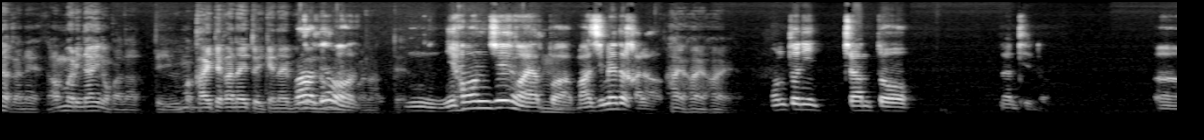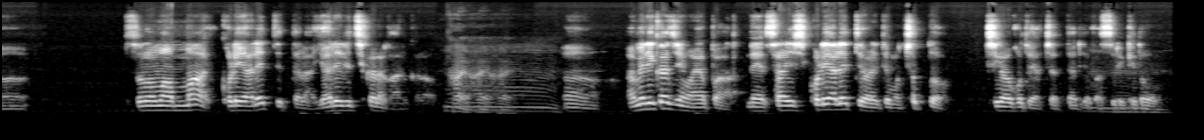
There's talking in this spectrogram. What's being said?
なんかねあんまりないのかなっていう、まあ、変えていかないといけない部分なのかなって、うん、日本人はやっぱ真面目だから、はいはいはい。本当にちゃんとなんていうの、う。ん、そのまんまこれやれって言ったらやれる力があるから、はいはいはい。うん、アメリカ人はやっぱね最初これやれって言われてもちょっと違うことやっちゃったりとかするけど、うん、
